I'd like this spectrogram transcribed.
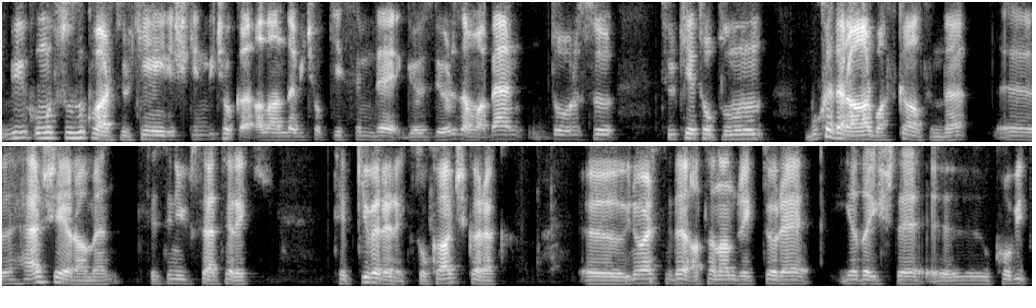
Büyük umutsuzluk var Türkiye'ye ilişkin. Birçok alanda, birçok kesimde gözlüyoruz ama ben doğrusu Türkiye toplumunun bu kadar ağır baskı altında e, her şeye rağmen sesini yükselterek, tepki vererek, sokağa çıkarak, e, üniversitede atanan rektöre ya da işte e, Covid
